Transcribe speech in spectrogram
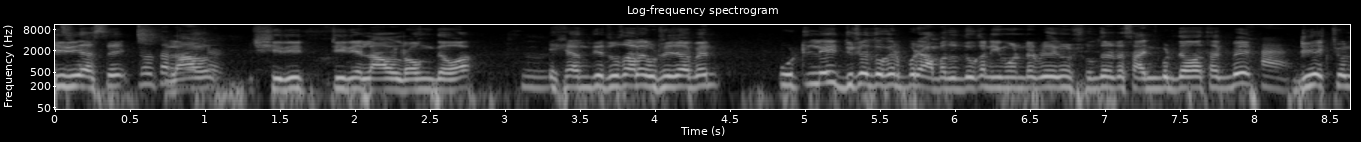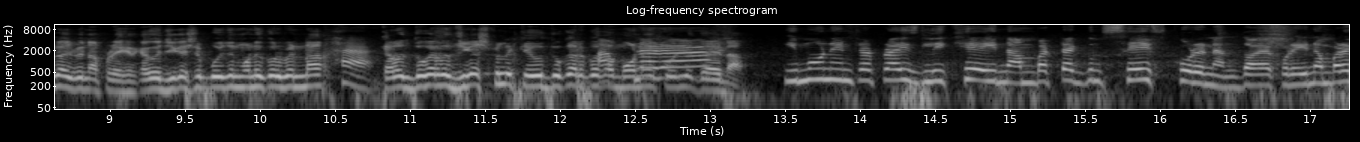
সিঁড়ি আছে লাল ওঠার। সিঁড়ি টিনে লাল রং দেওয়া। এখান দিয়ে দোতলায় উঠে যাবেন। উঠলেই দুটো দোকান পরে আমাদের দোকান ইমন্ডার সুন্দর একটা সাইনবোর্ড দেওয়া থাকবে। হ্যাঁ। ডিরেক্ট চলে আসবেন আপনার এখানে। কাউকে জিজ্ঞাসার প্রয়োজন মনে করবেন না। হ্যাঁ। কারণ দোকানে জিজ্ঞেস করলে কেউ দোকান কথা মনে করিয়ে দেয় না। ইমন এন্টারপ্রাইজ লিখে এই নাম্বারটা একদম সেভ করে নেন দয়া করে। এই নাম্বারে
